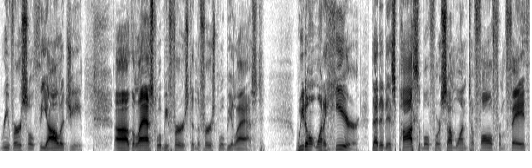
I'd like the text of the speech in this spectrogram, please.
reversal theology. Uh, the last will be first, and the first will be last. We don't want to hear that it is possible for someone to fall from faith,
